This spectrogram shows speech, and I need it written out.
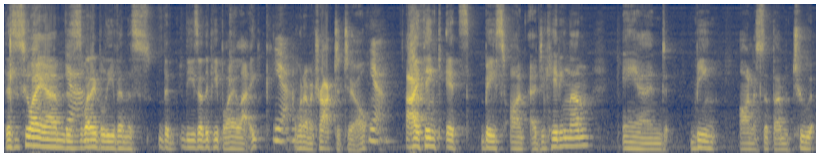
this is who I am, this is what I believe in, this the, these are the people I like, Yeah. and what I'm attracted to. Yeah. I think it's based on educating them and being honest with them to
